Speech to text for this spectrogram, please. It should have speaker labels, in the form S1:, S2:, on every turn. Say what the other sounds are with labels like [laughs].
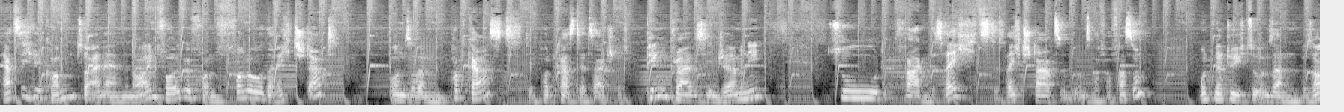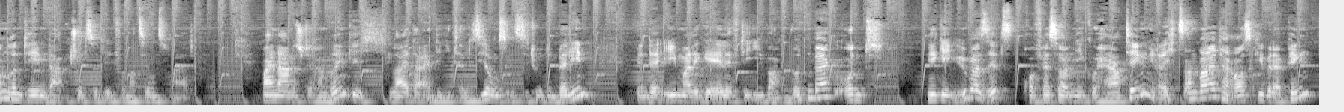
S1: Herzlich willkommen zu einer neuen Folge von Follow the Rechtsstaat, unserem Podcast, dem Podcast der Zeitschrift Ping Privacy in Germany, zu Fragen des Rechts, des Rechtsstaats und unserer Verfassung und natürlich zu unseren besonderen Themen Datenschutz und Informationsfreiheit. Mein Name ist Stefan Brink, ich leite ein Digitalisierungsinstitut in Berlin, bin der ehemalige LFDI Baden-Württemberg und mir gegenüber sitzt Professor Nico Herting, Rechtsanwalt, Herausgeber der Ping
